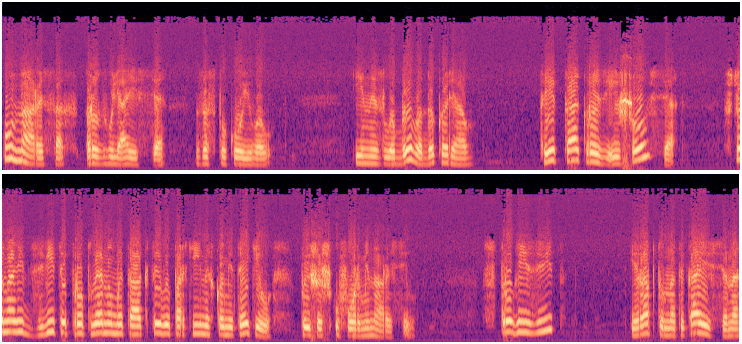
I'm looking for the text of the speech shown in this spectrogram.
У нарисах розгуляєшся, заспокоював, і незлобиво докоряв. Ти так розійшовся, що навіть звіти про пленуми та активи партійних комітетів пишеш у формі нарисів. Строгий звіт і раптом натикаєшся на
